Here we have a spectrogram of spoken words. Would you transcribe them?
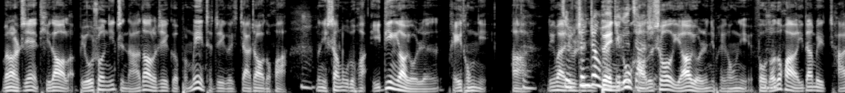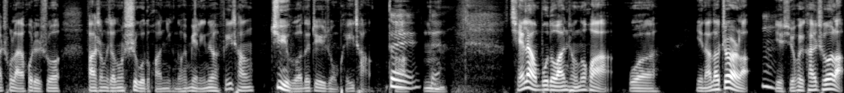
文老师之前也提到了，比如说你只拿到了这个 permit 这个驾照的话，嗯，那你上路的话一定要有人陪同你啊。另外就是对你路考的时候也要有人去陪同你，否则的话一旦被查出来或者说发生了交通事故的话，你可能会面临着非常巨额的这种赔偿。对嗯，前两步都完成的话，我也拿到这儿了，嗯，也学会开车了，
